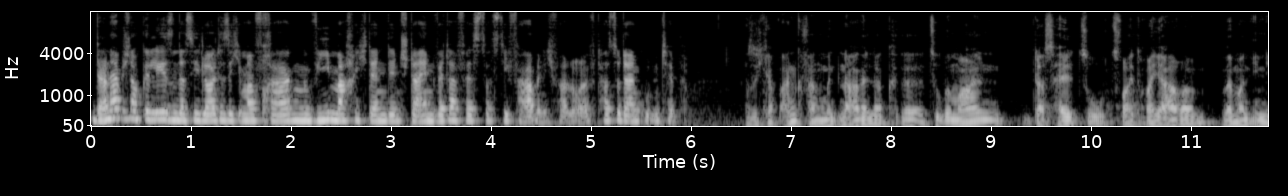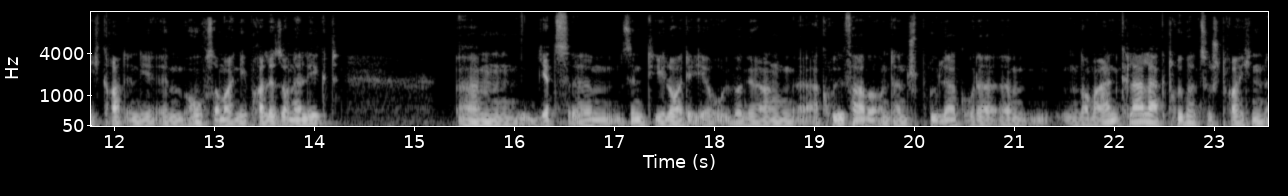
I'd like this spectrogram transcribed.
Dann habe ich noch gelesen, dass die Leute sich immer fragen, wie mache ich denn den Stein wetterfest, dass die Farbe nicht verläuft. Hast du da einen guten Tipp? Also ich habe angefangen mit Nagellack äh, zu bemalen. Das hält so zwei, drei Jahre, wenn man ihn nicht gerade im Hochsommer in die pralle Sonne legt. Ähm, jetzt ähm, sind die Leute eher übergegangen, äh, Acrylfarbe und dann Sprühlack oder ähm, normalen Klarlack drüber zu streichen.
